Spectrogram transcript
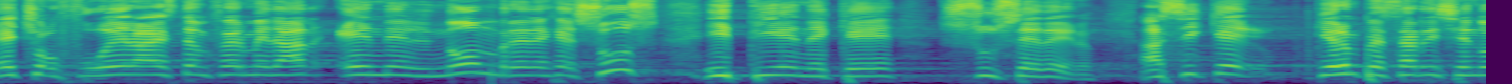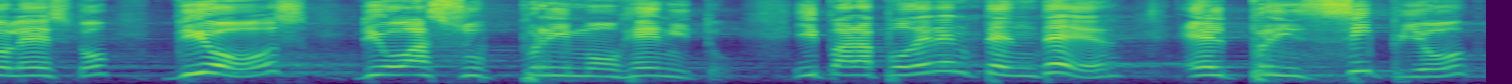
echo fuera esta enfermedad en el nombre de Jesús y tiene que suceder. Así que quiero empezar diciéndole esto, Dios dio a su primogénito. Y para poder entender el principio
